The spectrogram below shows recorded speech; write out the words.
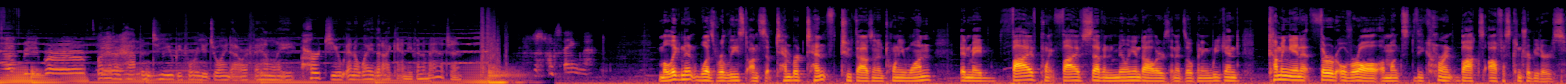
Happy birthday. Whatever happened to you before you joined our family hurt you in a way that I can't even imagine. Stop saying that. Malignant was released on September 10th, 2021, and made $5.57 million in its opening weekend, coming in at third overall amongst the current box office contributors.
